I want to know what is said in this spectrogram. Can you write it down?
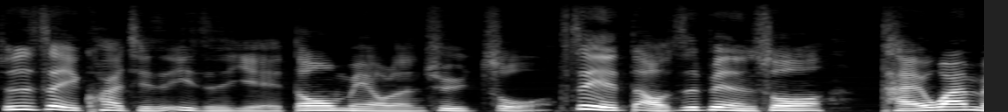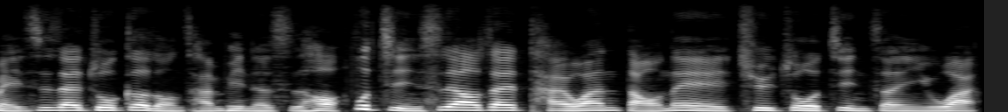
就是这一块其实一直也都没有人去做，这也导致变成说。台湾每次在做各种产品的时候，不仅是要在台湾岛内去做竞争以外，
